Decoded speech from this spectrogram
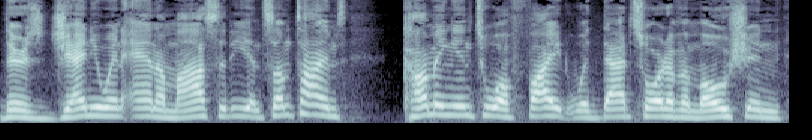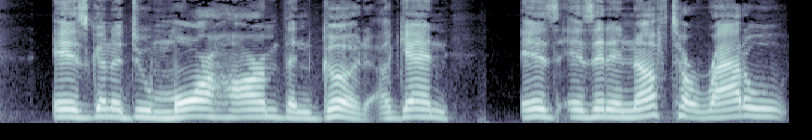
there's genuine animosity, and sometimes coming into a fight with that sort of emotion is going to do more harm than good. Again, is is it enough to rattle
